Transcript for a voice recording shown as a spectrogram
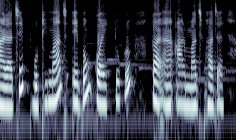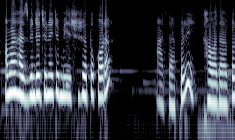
আর আছে পুঁটি মাছ এবং কয়েক টুকরো আর মাছ ভাজা। আমার হাজবেন্ডের জন্য এটা বিশেষত করা আর তারপরে খাওয়া দাওয়ার পর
